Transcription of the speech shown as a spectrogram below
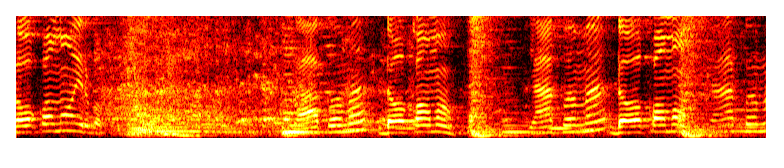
ಡೋಕೋಮೋ ಇರ್ಬೇಕು. ಯಾಕೋಮ ಡೋಕೋಮೋ ಯಾಕೋಮ ಡೋಕೋಮೋ ಯಾಕೋಮ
